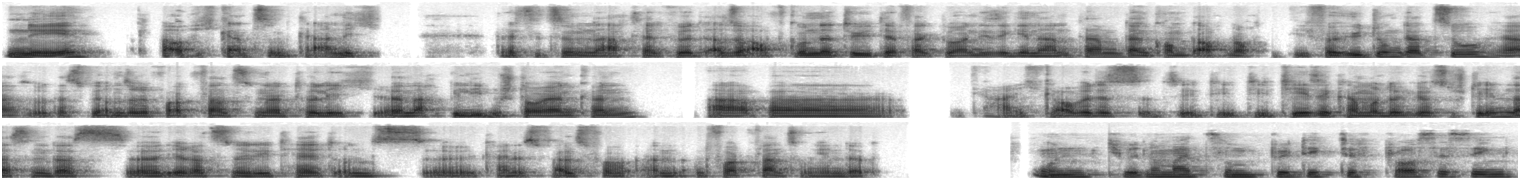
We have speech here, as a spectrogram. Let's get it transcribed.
Nee, glaube ich ganz und gar nicht dass sie zum Nachteil führt. Also aufgrund natürlich der Faktoren, die Sie genannt haben, dann kommt auch noch die Verhütung dazu, ja, so dass wir unsere Fortpflanzung natürlich äh, nach Belieben steuern können. Aber ja, ich glaube, dass die, die These kann man durchaus so stehen lassen, dass äh, Irrationalität uns äh, keinesfalls an Fortpflanzung hindert. Und ich würde nochmal zum Predictive Processing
